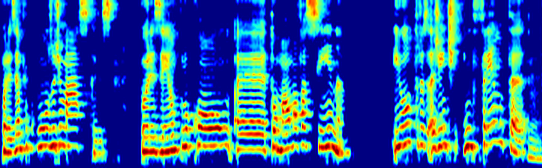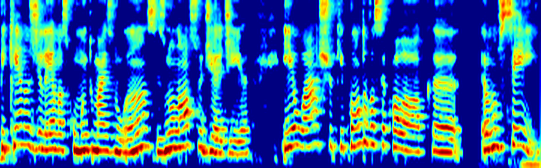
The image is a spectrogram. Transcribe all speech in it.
Por exemplo, com o uso de máscaras. Por exemplo, com é, tomar uma vacina e outras, a gente enfrenta hum. pequenos dilemas com muito mais nuances no nosso dia a dia. E eu acho que quando você coloca, eu não sei,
